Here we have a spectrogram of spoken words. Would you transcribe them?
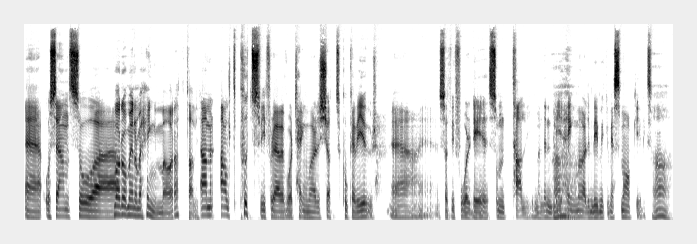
Eh, och sen så... eh, Vad då menar du med hängmörat talg? Ja, men allt puts vi får över vårt hängmörade kött kokar vi ur. Eh, så att vi får det som talg, men den blir Ah. hängmörad. Det blir mycket mer smak i. Liksom. Ah.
